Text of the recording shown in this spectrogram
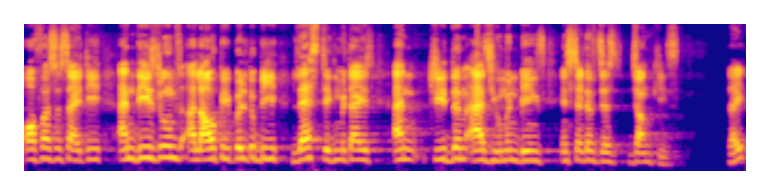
of our society, and these rooms allow people to be less stigmatized and treat them as human beings instead of just junkies right?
